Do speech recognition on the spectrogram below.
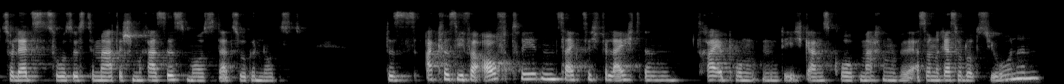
zuletzt zu systematischem Rassismus dazu genutzt. Das aggressive Auftreten zeigt sich vielleicht in drei Punkten, die ich ganz grob machen will. Also in Resolutionen,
